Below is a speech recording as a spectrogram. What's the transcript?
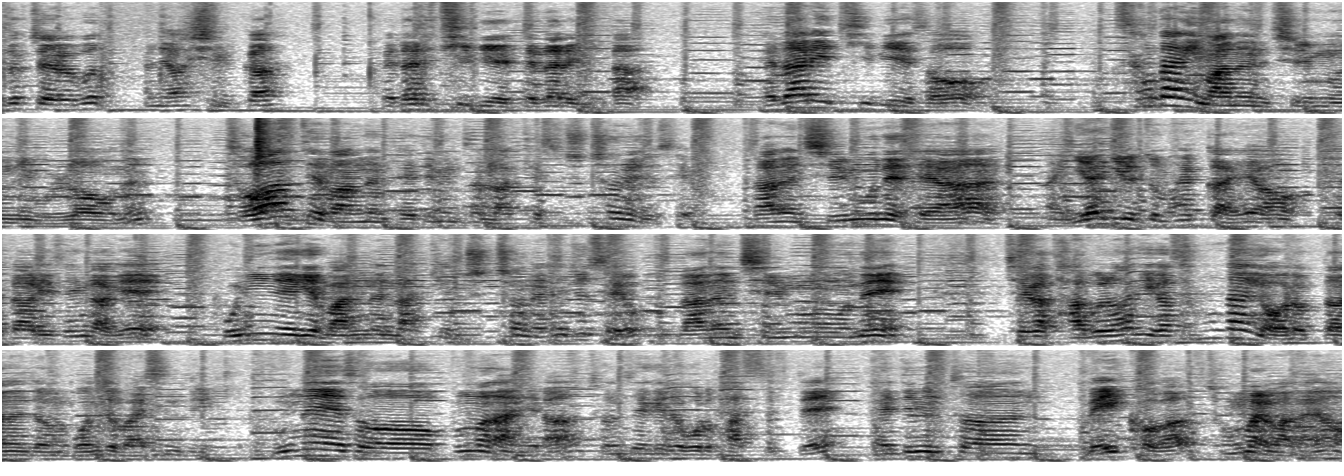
구독자 여러분 안녕하십니까? 배달이TV의 배달입니다. 배달이TV에서 상당히 많은 질문이 올라오는 저한테 맞는 배드민턴 라켓을 추천해주세요. 라는 질문에 대한 이야기를 좀 할까 해요. 배달이 생각에 본인에게 맞는 라켓 추천을 해주세요. 라는 질문에 제가 답을 하기가 상당히 어렵다는 점을 먼저 말씀드릴게요. 국내에서 뿐만 아니라 전 세계적으로 봤을 때 배드민턴 메이커가 정말 많아요.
